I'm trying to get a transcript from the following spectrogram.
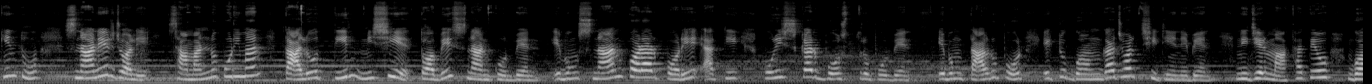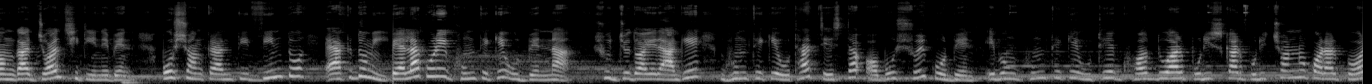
কিন্তু স্নানের জলে সামান্য পরিমাণ কালো তিল মিশিয়ে তবে স্নান করবেন এবং স্নান করার পরে একটি পরিষ্কার বস্ত্র পরবেন এবং তার উপর একটু গঙ্গা জল ছিটিয়ে নেবেন। নিজের মাথাতেও গঙ্গার জল ছিটিয়ে নেবেন। পৌষ সংক্রান্তির দিন তো একদমই বেলা করে ঘুম থেকে উঠবেন না। সূর্যোদয়ের আগে ঘুম থেকে ওঠার চেষ্টা অবশ্যই করবেন এবং ঘুম থেকে উঠে ঘর দুয়ার পরিষ্কার পরিচ্ছন্ন করার পর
